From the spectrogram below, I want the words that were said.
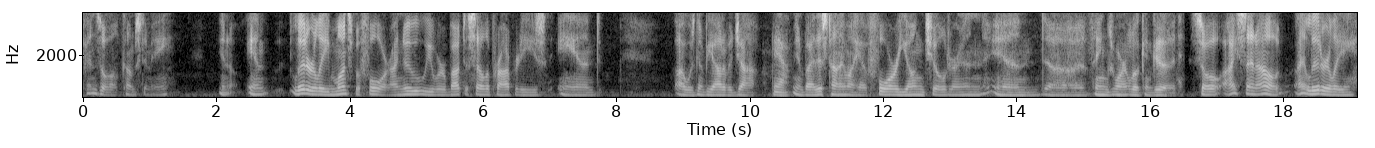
Pennzoil comes to me, you know, and literally months before, I knew we were about to sell the properties and I was going to be out of a job. Yeah. And by this time, I have four young children and uh, things weren't looking good. So I sent out, I literally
